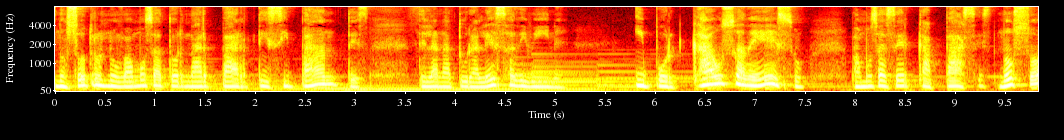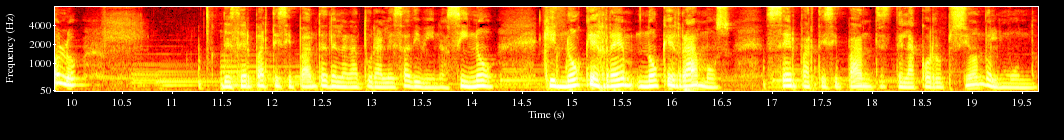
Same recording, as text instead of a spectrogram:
nosotros nos vamos a tornar participantes de la naturaleza divina. Y por causa de eso vamos a ser capaces no solo de ser participantes de la naturaleza divina, sino que no, no querramos ser participantes de la corrupción del mundo,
